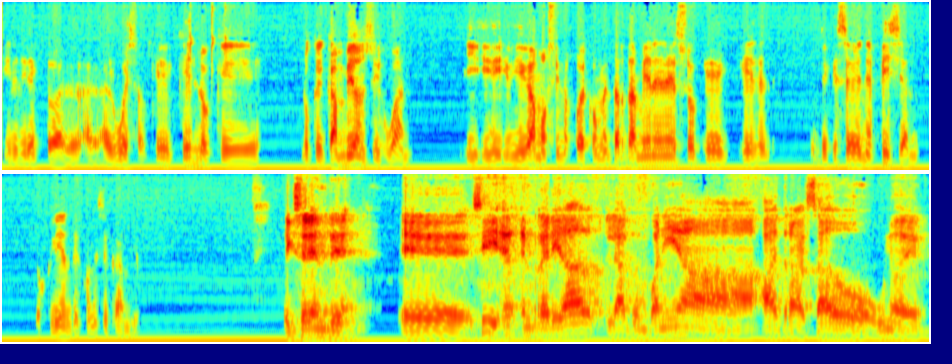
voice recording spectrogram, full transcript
ir directo al, hueso. ¿Qué, es lo que, lo que cambió en SIS One? Y, digamos, si nos puedes comentar también en eso, ¿qué, de qué se benefician los clientes con ese cambio. Excelente. Eh, sí, en, realidad la compañía ha atravesado uno de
